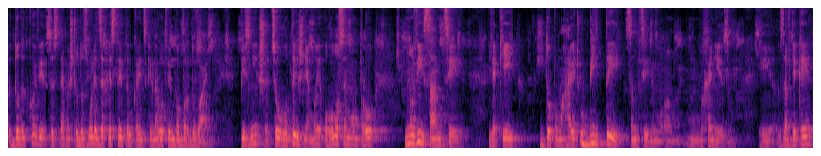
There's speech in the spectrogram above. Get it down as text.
Додаткові системи, що дозволять захистити український народ від бомбардувань. Пізніше цього тижня ми оголосимо про нові санкції, які допомагають обійти санкційний механізм. І завдяки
